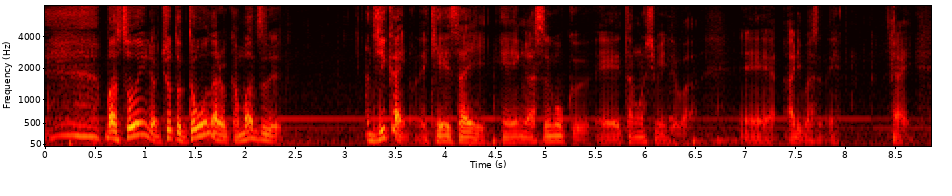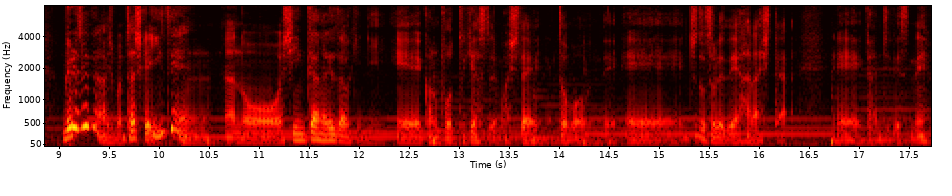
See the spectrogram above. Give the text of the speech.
まあそういうのちょっとどうなるかまず次回のね掲載がすごく、えー、楽しみでは、えー、ありますね。はい。ベルセルクの話も確か以前、あの、新刊が出た時に、えー、このポッドキャストでもしたいと思うんで、えー、ちょっとそれで話した、えー、感じですね。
